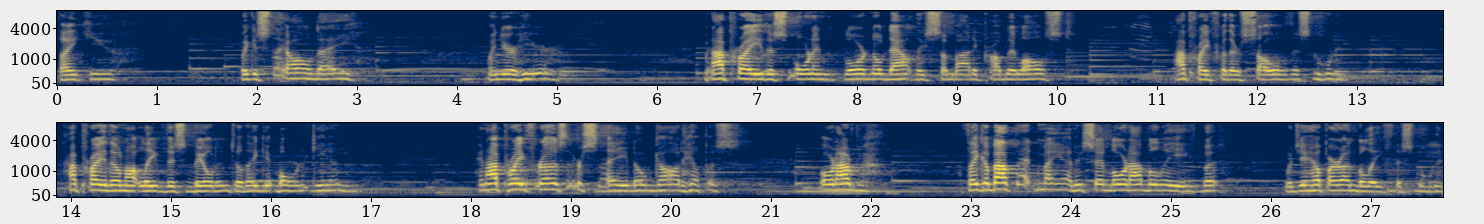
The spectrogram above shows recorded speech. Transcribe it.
thank you. We could stay all day when you're here. But I pray this morning, Lord, no doubt there's somebody probably lost. I pray for their soul this morning. I pray they'll not leave this building until they get born again. And I pray for us that are saved. Oh God, help us. Lord, I think about that man who said, Lord, I believe, but would you help our unbelief this morning?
